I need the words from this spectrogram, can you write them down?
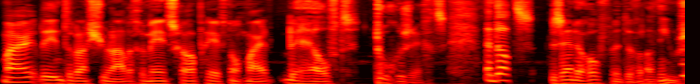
maar de internationale gemeenschap heeft nog maar de helft toegezegd. En dat zijn de hoofdpunten van het nieuws.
